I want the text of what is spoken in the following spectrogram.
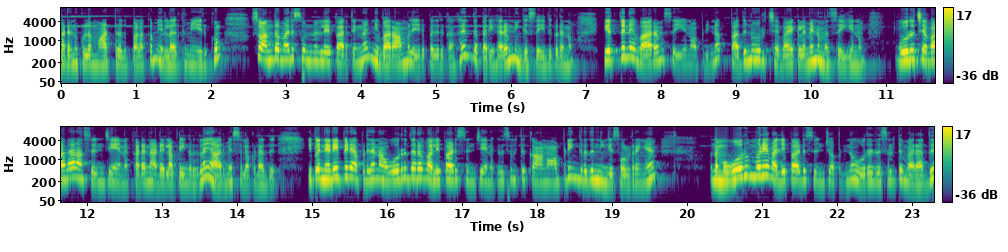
கடனுக்குள்ளே மாற்றுறது பழக்கம் எல்லாருக்குமே இருக்கும். ஸோ அந்த மாதிரி சூழ்நிலை பார்த்தீங்கன்னா நீ வராமல் இருப்பதற்காக இந்த பரிகாரம் நீங்கள் செய்துக்கிடணும். எத்தனை வாரம் செய்யணும் அப்படின்னா பதினோரு செவ்வாய்க்கிழமை நம்ம செய்யணும். ஒரு செவ்வாய் தான் நான் செஞ்சேன் எனக்கு கடன் அடையலை அப்படிங்கிறதுலாம் யாருமே சொல்லக்கூடாது. இப்போ நிறைய பேர் அப்படி தான் நான் ஒரு தடவை வழிபாடு செஞ்சு எனக்கு ரிசல்ட்டு காணும் அப்படிங்கிறது நீங்கள் சொல்கிறீங்க நம்ம ஒரு முறை வழிபாடு செஞ்சோம் அப்படின்னா ஒரு ரிசல்ட்டும் வராது.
